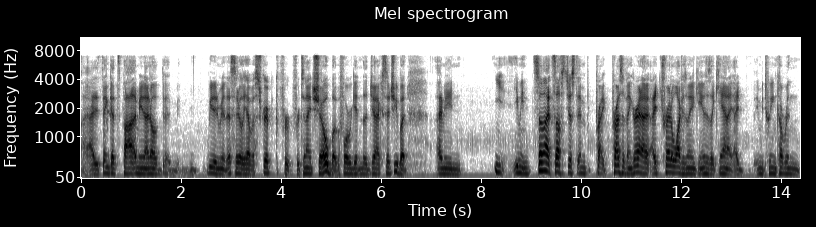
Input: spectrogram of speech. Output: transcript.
I, think it's. I mean, I know uh, we didn't necessarily have a script for for tonight's show, but before we get into Jack Cichy, but I mean, you, mean some of that stuff's just impressive. And granted, I, I, try to watch as many games as I can. I, I in between covering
